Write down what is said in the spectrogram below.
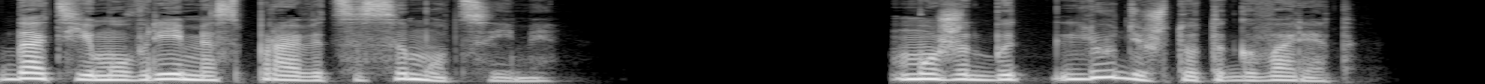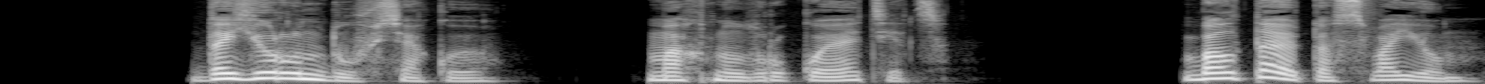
дать ему время справиться с эмоциями. Может быть, люди что-то говорят? Да ерунду всякую, махнул рукой отец. Болтают о своем,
